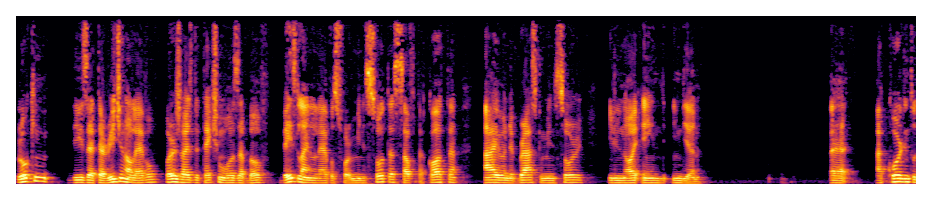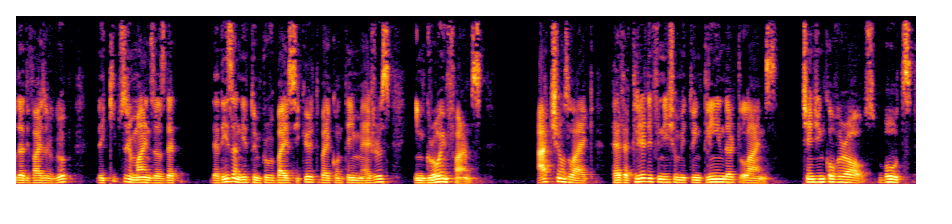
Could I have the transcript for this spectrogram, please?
Looking this at a regional level, PRRS virus detection was above baseline levels for Minnesota, South Dakota, Iowa, Nebraska, Missouri, Illinois, and Indiana. Uh, according to the advisory group, the KIPS reminds us that there is a need to improve biosecurity by containing measures in growing farms. Actions like have a clear definition between clean dirt lines, changing coveralls, boots,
